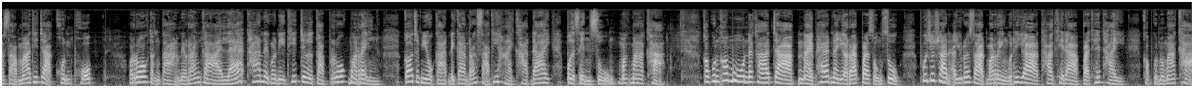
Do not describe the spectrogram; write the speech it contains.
จะสามารถที่จะค้นพบโรคต่างๆ ในร่างกาย และถ้าในกรณีที่เจอกับโรคมะเร็ง ก็จะมีโอกาสในการรักษาที่หายขาดได้ เปอร์เซ็นต์สูงมากๆค่ะ ขอบคุณข้อมูลนะคะจากนายแพทย์นายรัตน์ประสงค์สุข ผู้เชี่ยวชาญอายุรศาสตร์มะเร็งวิทยาทาเคดาประเทศไทย ขอบคุณมากๆค่ะ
